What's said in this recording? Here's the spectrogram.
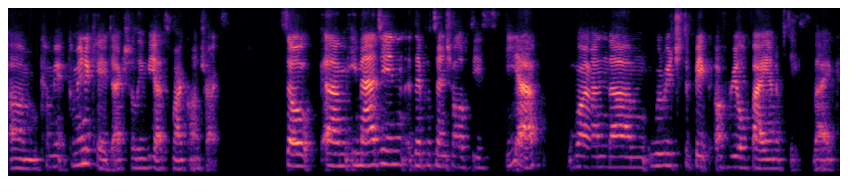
um, commu- communicate actually via smart contracts. So um, imagine the potential of this DF when um, we reach the peak of real fi NFTs like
